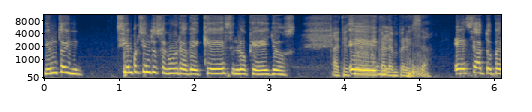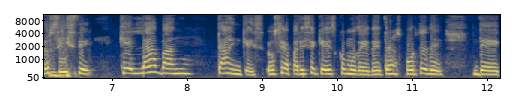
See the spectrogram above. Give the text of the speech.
yo no estoy 100% segura de qué es lo que ellos ¿A qué se Eh, dedica la empresa? Exacto, pero sí sé que lavan tanques, o sea, parece que es como de, de transporte de, de-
